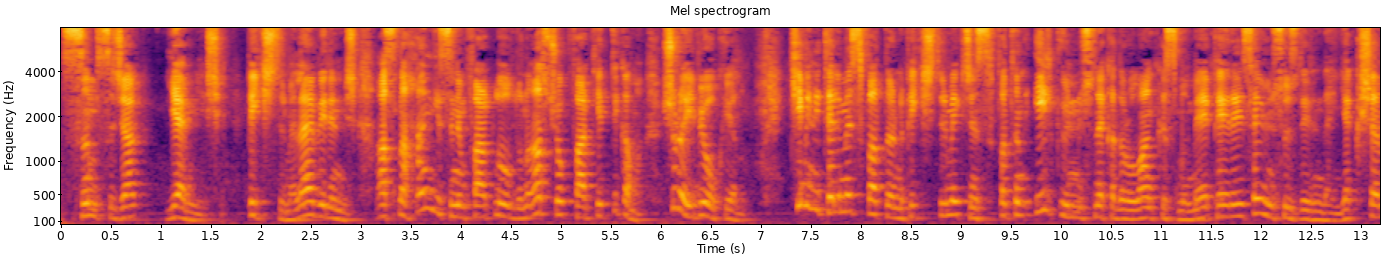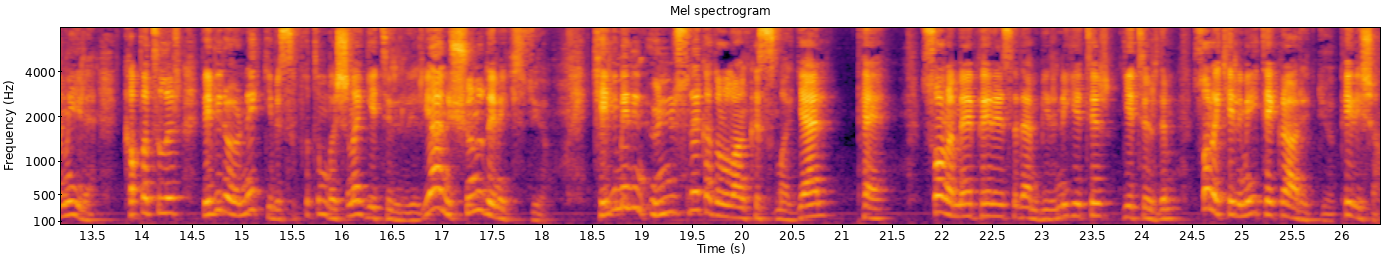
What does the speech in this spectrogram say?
sımsıcak, yemyeşil pekiştirmeler verilmiş. Aslında hangisinin farklı olduğunu az çok fark ettik ama şurayı bir okuyalım. Kimi niteleme sıfatlarını pekiştirmek için sıfatın ilk ünlüsüne kadar olan kısmı MPRS ünsüzlerinden yakışanı ile kapatılır ve bir örnek gibi sıfatın başına getirilir. Yani şunu demek istiyor. Kelimenin ünlüsüne kadar olan kısma gel, P, Sonra MPRS'den birini getir, getirdim. Sonra kelimeyi tekrar et diyor. Perişan,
